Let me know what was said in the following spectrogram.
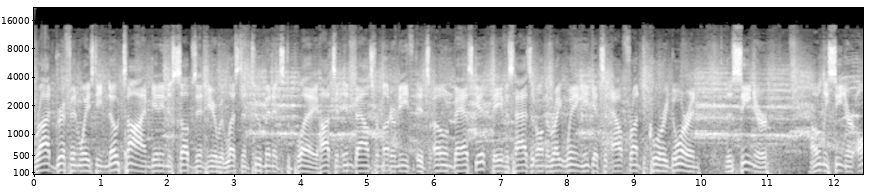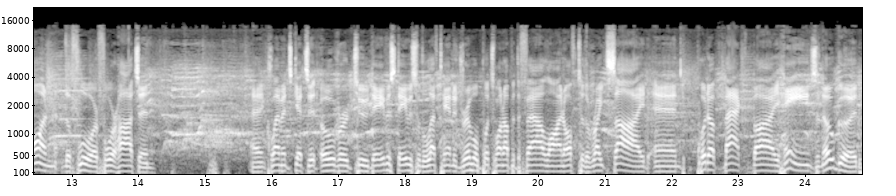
Rod Griffin wasting no time getting the subs in here with less than two minutes to play. Hodgson inbounds from underneath its own basket. Davis has it on the right wing. He gets it out front to Corey Doran, the senior, only senior on the floor for Hodgson. And Clements gets it over to Davis. Davis with a left handed dribble puts one up at the foul line off to the right side and put up back by Haynes. No good.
